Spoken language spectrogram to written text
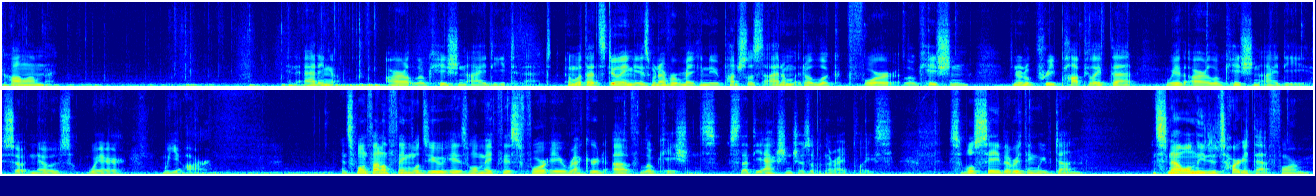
column and adding our location ID to that. And what that's doing is whenever we're making a new punch list item, it'll look for location and it'll pre-populate that with our location ID so it knows where we are. And so one final thing we'll do is we'll make this for a record of locations so that the action shows up in the right place. So we'll save everything we've done. And so now we'll need to target that form.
